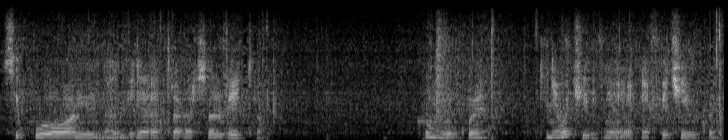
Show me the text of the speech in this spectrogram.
si può vedere attraverso il vetro. Comunque, teniamoci in F5.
